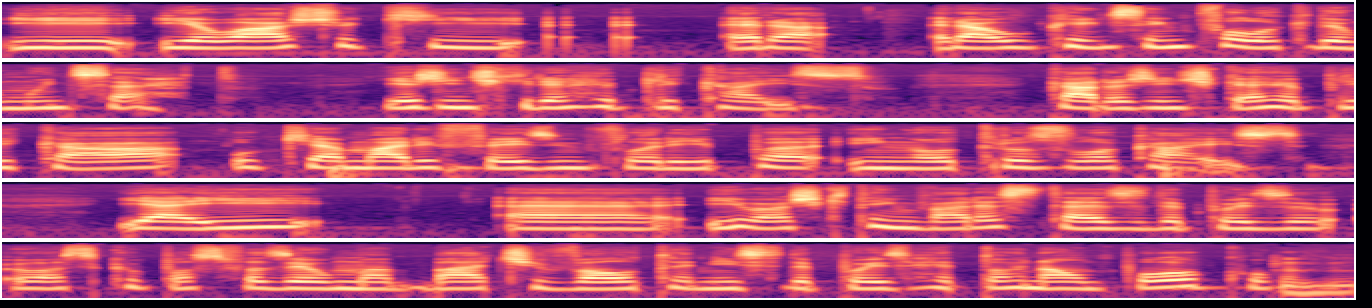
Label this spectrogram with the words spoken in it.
E, e eu acho que era, era algo que a gente sempre falou que deu muito certo. E a gente queria replicar isso. Cara, a gente quer replicar o que a Mari fez em Floripa em outros locais. E aí, é, eu acho que tem várias teses, depois eu, eu acho que eu posso fazer uma bate e volta nisso, depois retornar um pouco. Uhum.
